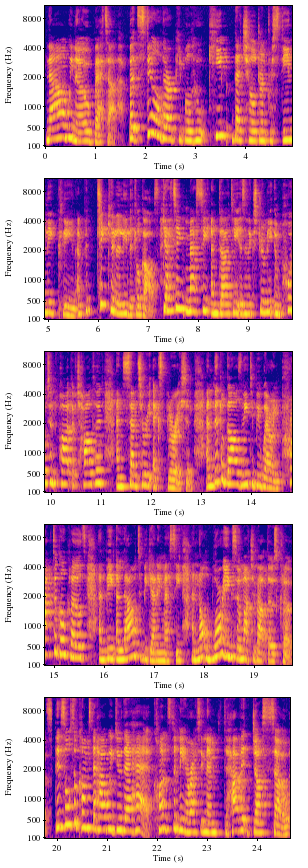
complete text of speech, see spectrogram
Now we know better, but still there are people who keep their children pristinely clean and particularly little girls. Getting messy and dirty is an extremely important part of childhood and sensory exploration and little girls need to be wearing practical clothes and being allowed to be getting messy and not worrying so much about those clothes. This also comes to how we do their hair. Constantly harassing them to have it just so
